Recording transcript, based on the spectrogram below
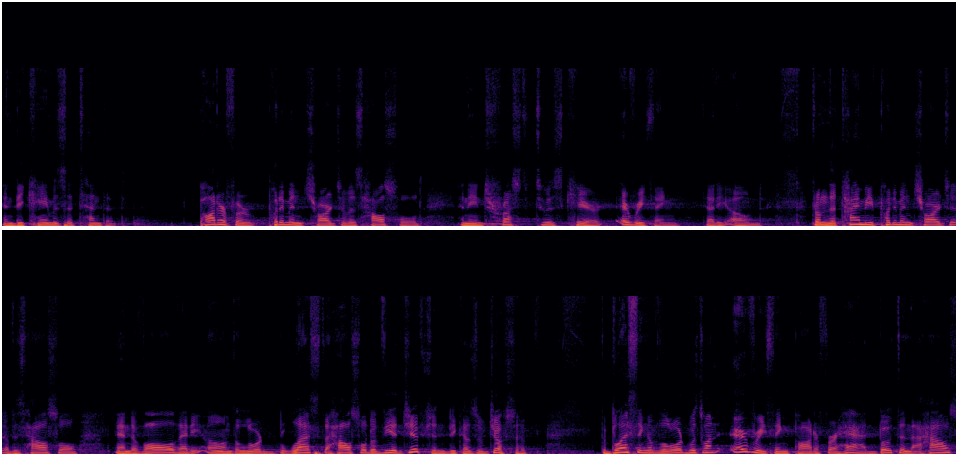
and became his attendant. Potiphar put him in charge of his household, and he entrusted to his care everything that he owned. From the time he put him in charge of his household and of all that he owned, the Lord blessed the household of the Egyptian because of Joseph. The blessing of the Lord was on everything Potiphar had, both in the house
